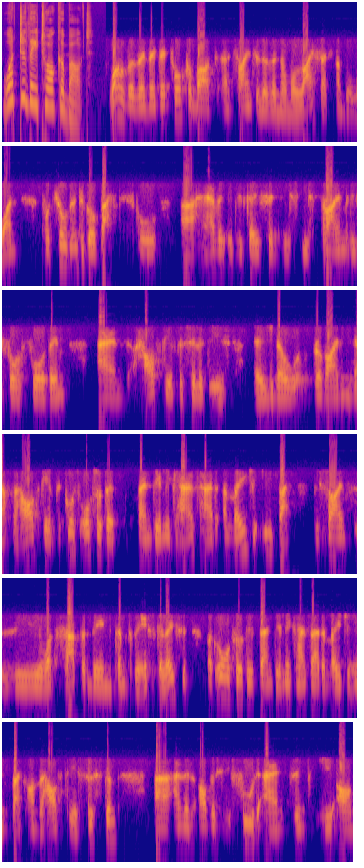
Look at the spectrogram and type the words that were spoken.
what do they talk about? Well, they, they, they talk about uh, trying to live a normal life. That's number one. For children to go back to school, uh, have an education is, is primary for, for them, and healthcare facilities, uh, you know, providing enough healthcare because also the pandemic has had a major impact besides the what's happened in terms of the escalation, but also the pandemic has had a major impact on the healthcare system. Uh, and then obviously food and drink are,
